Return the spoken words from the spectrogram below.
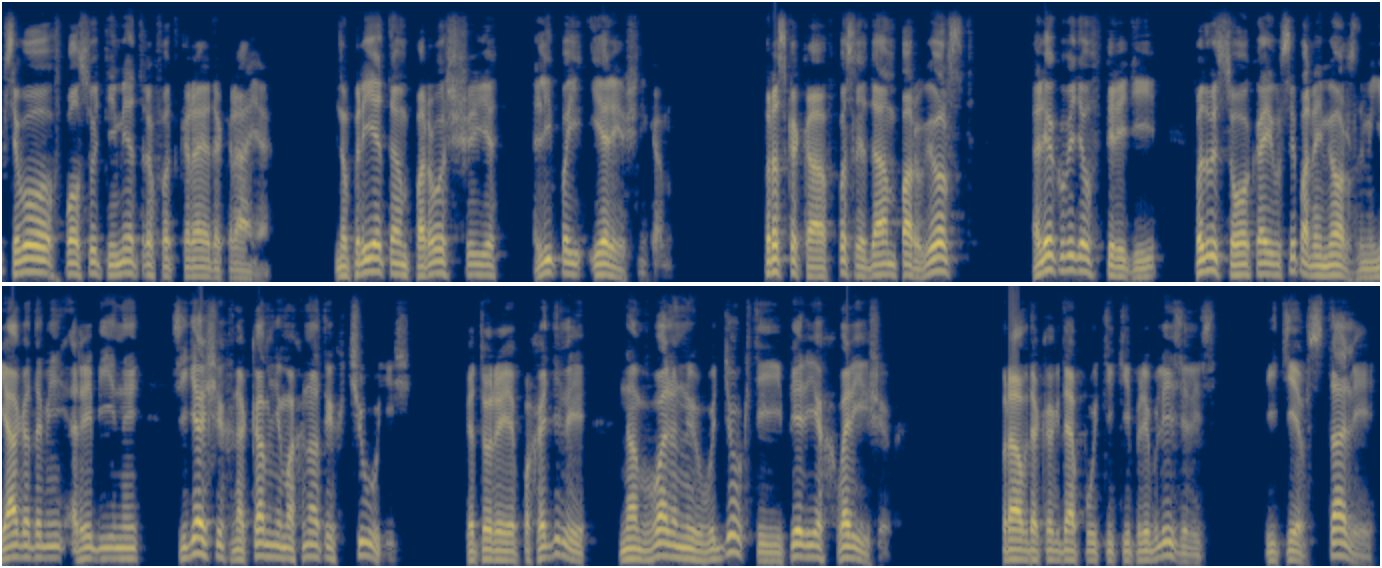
всего в полсотни метров от края до края, но при этом поросшие липой и орешником. Проскакав по следам пару верст, Олег увидел впереди, под высокой, усыпанной мерзлыми ягодами рябины, сидящих на камне мохнатых чудищ, которые походили на обваленных в дегте и перьях воришек. Правда, когда путники приблизились, и те встали,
